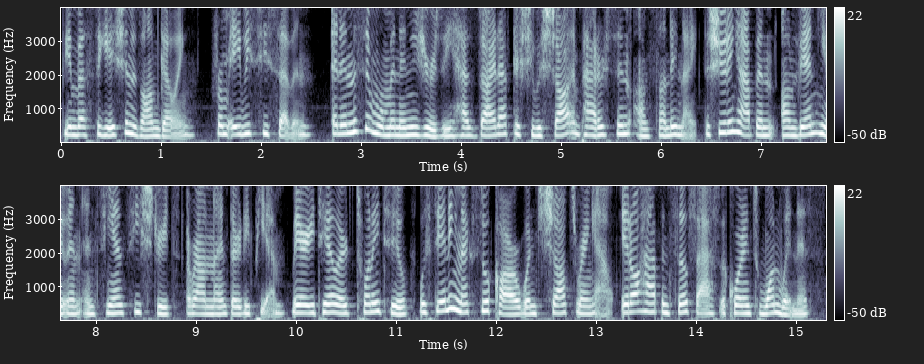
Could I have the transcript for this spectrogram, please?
The investigation is ongoing. From ABC 7, an innocent woman in New Jersey has died after she was shot in Paterson on Sunday night. The shooting happened on Van Houten and Cianci streets around 9:30 p.m. Mary Taylor, 22, was standing next to a car when shots rang out. It all happened so fast, according to one witness.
